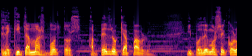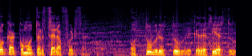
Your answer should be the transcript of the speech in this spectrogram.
le quita más votos a Pedro que a Pablo y Podemos se coloca como tercera fuerza. Octubre, octubre, que decías tú.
